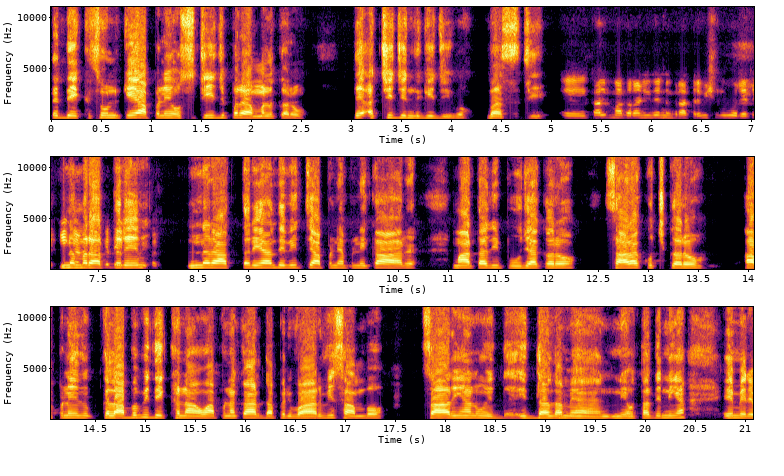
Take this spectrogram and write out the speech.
ਤੇ ਦੇਖ ਸੁਣ ਕੇ ਆਪਣੇ ਉਸ ਚੀਜ਼ ਪਰ ਅਮਲ ਕਰੋ ਤੇ ਅੱਛੀ ਜ਼ਿੰਦਗੀ ਜੀਵੋ। ਬਸ ਜੀ। ਕੱਲ ਮਾਤਾ ਰਾਣੀ ਦੇ ਨਵਰਾਤਰੇ ਵੀ ਸ਼ੁਰੂ ਹੋ ਰਹੇ ਤੇ ਨਵਰਾਤਰੇ? ਨਰਾਤਰਿਆਂ ਦੇ ਵਿੱਚ ਆਪਣੇ ਆਪਣੇ ਘਰ ਮਾਤਾ ਦੀ ਪੂਜਾ ਕਰੋ ਸਾਰਾ ਕੁਝ ਕਰੋ। ਆਪਣੇ ਕਲੱਬ ਵੀ ਦੇਖਣ ਆਓ ਆਪਣਾ ਘਰ ਦਾ ਪਰਿਵਾਰ ਵੀ ਸੰਭੋ। ਸਾਰਿਆਂ ਨੂੰ ਇਦਾਂ ਦਾ ਮੈਂ ਨਿਯੋਤਾ ਦਿੰਨੀ ਆ। ਇਹ ਮੇਰੇ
